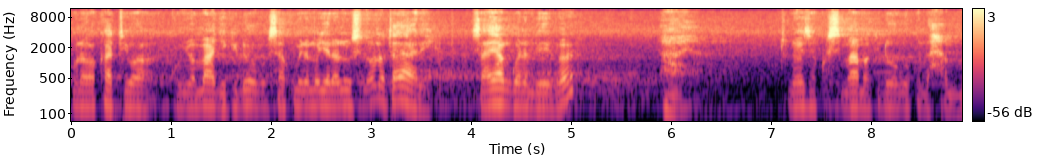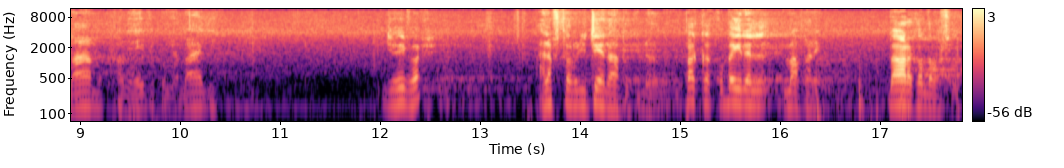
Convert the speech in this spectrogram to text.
kuna wakati wa kunywa maji kidogo saa 11 na nusu. Naona tayari. Saa yangu anambia hivyo haya. Tunaweza kusimama kidogo kwenda hammam kufanya hivi kunywa maji. Ndio hivyo alafu tarudi tena hapo kidogo mpaka kubaila al-maghrib barakallahu fiik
